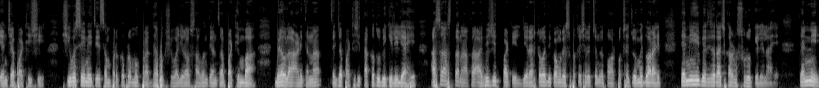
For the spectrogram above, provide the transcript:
यांच्या पाठीशी शिवसेनेचे संपर्क प्रमुख प्राध्यापक शिवाजीराव सावंत यांचा पाठिंबा मिळवला आणि त्यांना त्यांच्या पाठीशी ताकद उभी केलेली आहे. असं असताना आता अभिजित पाटील जे राष्ट्रवादी काँग्रेस पक्ष शरदचंद्र पवार पक्षाचे उमेदवार आहेत त्यांनीही बेरजेचं राजकारण सुरू केलेलं आहे. त्यांनी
